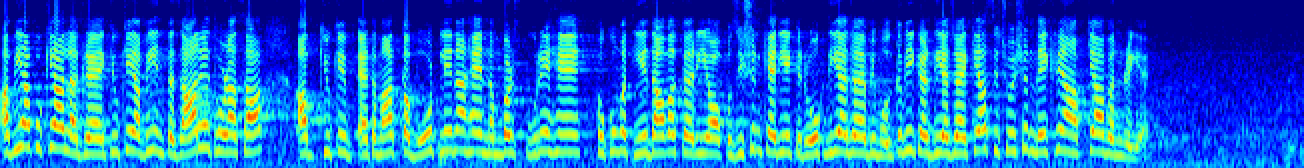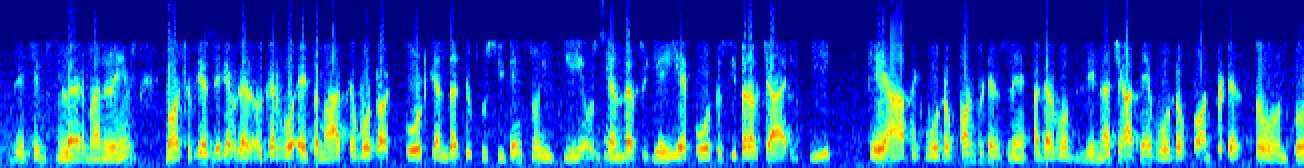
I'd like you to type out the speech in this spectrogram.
अभी आपको क्या लग रहा है? क्योंकि अभी इंतज़ार है थोड़ा सा अब क्योंकि एतमाद का वोट लेना है नंबर्स पूरे हैं हुकूमत ये दावा कर रही है अपोजिशन कह रही है कि रोक दिया जाए अभी मुलतवी कर दिया जाए। क्या सिचुएशन देख रहे हैं आप? क्या बन रही है? देखिए रहीम बहुत शुक्रिया। देखिए अगर अगर वो एतमाद का वोट और कोर्ट के अंदर जो प्रोसीडिंग्स हुई थी उसके अंदर तो यही है कोर्ट उसी तरफ़ जा रही थी कि आप एक वोट ऑफ़ कॉन्फिडेंस लें। अगर वो लेना चाहते हैं वोट ऑफ़ कॉन्फिडेंस तो उनको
